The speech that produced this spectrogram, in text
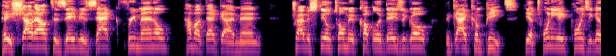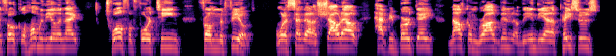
Hey, shout out to Xavier Zach Freemantle. How about that guy, man? Travis Steele told me a couple of days ago the guy competes. He had 28 points against Oklahoma the other night, 12 for 14 from the field. I want to send out a shout out. Happy birthday, Malcolm Brogdon of the Indiana Pacers.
